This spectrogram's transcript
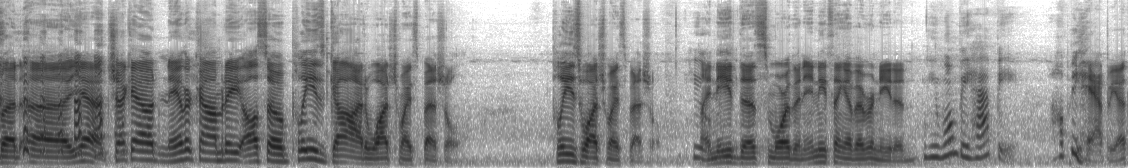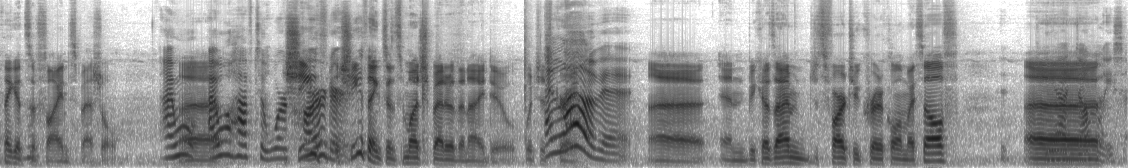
But uh, yeah, check out Naylor Comedy. Also, please God, watch my special. Please watch my special. He I need this more than anything I've ever needed. He won't be happy. I'll be happy. I think it's a fine special. I will. Uh, I will have to work She harder. she thinks it's much better than I do, which is I great. love it. uh, and because I'm just far too critical on myself, uh, yeah, dumbly so.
